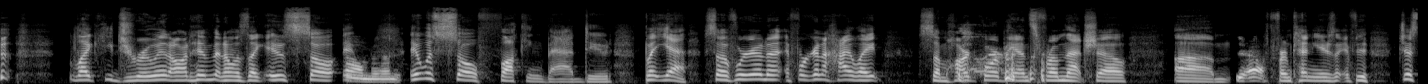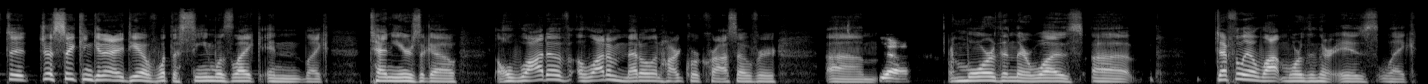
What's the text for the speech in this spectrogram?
like he drew it on him and i was like it was so it, Oh, man. it was so fucking bad dude but yeah so if we're gonna if we're gonna highlight some hardcore bands from that show um Yeah. from 10 years if you just to just so you can get an idea of what the scene was like in like 10 years ago a lot of a lot of metal and hardcore crossover um Yeah. more than there was uh definitely a lot more than there is like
